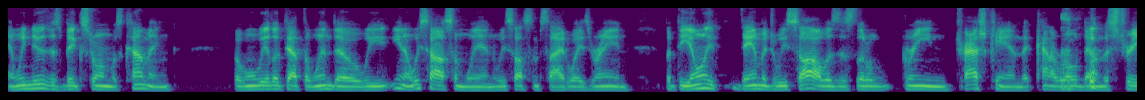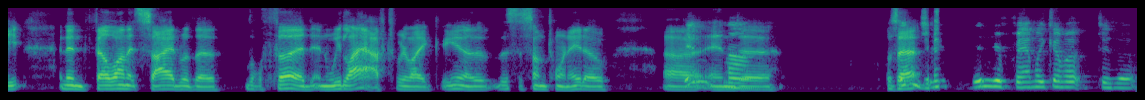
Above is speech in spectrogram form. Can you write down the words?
and we knew this big storm was coming but when we looked out the window we you know we saw some wind we saw some sideways rain but the only damage we saw was this little green trash can that kind of rolled down the street and then fell on its side with a little thud and we laughed we are like you know this is some tornado uh, Didn't, and uh, uh, was that Didn't, Jen- didn't your family come up to the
